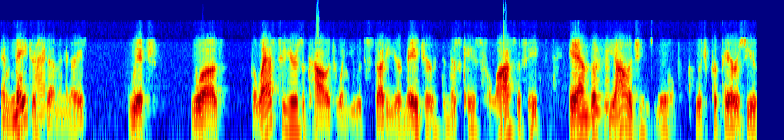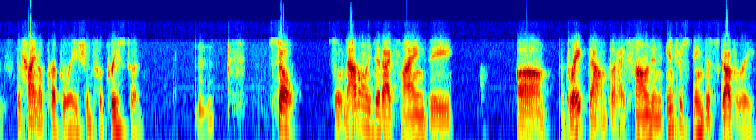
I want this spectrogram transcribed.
and major right. seminaries, which was the last two years of college when you would study your major, in this case philosophy, and the mm-hmm. theology field, which prepares you the final preparation for priesthood. Mm-hmm. So, so not only did I find the, um, the breakdown, but I found an interesting discovery,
